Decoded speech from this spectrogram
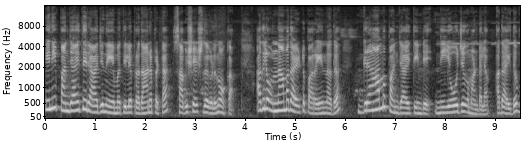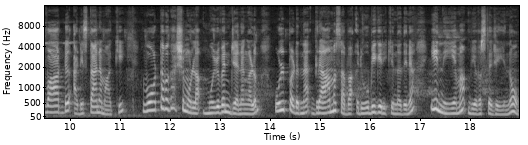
ഇനി പഞ്ചായത്ത് രാജ് നിയമത്തിലെ പ്രധാനപ്പെട്ട സവിശേഷതകൾ നോക്കാം. അതിൽ ഒന്നാമതായിട്ട് പറയുന്നത് ഗ്രാമപഞ്ചായത്തിന്റെ നിയോജക മണ്ഡലം അതായത് വാർഡ് അടിസ്ഥാനമാക്കി വോട്ടവകാശമുള്ള മുഴുവൻ ജനങ്ങളും ഉൾപ്പെടുന്ന ഗ്രാമസഭ രൂപീകരിക്കുന്നതിന് ഈ നിയമം വ്യവസ്ഥ ചെയ്യുന്നു.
